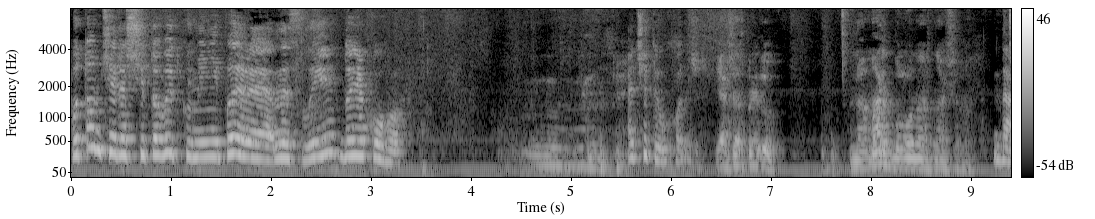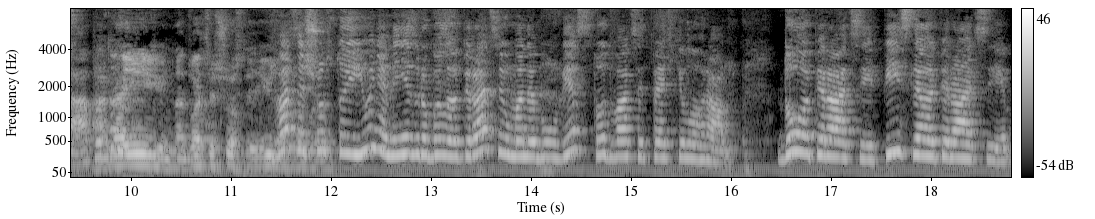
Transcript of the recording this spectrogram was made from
Потім через щитовидку мені перенесли до якого? А чи ти уходиш? Я зараз прийду. На март було назначено. Да, а А на июнь, на 26 июня. 26 июня мені зробили операцію, у мене був вес 125 кг. До операції, після операції.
